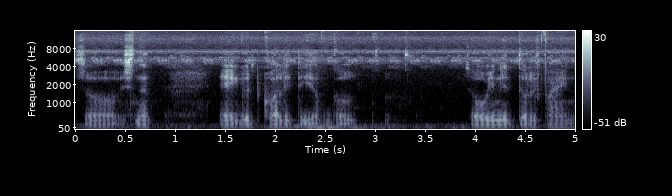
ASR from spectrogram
So it's not a good quality of gold so we need to refine.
